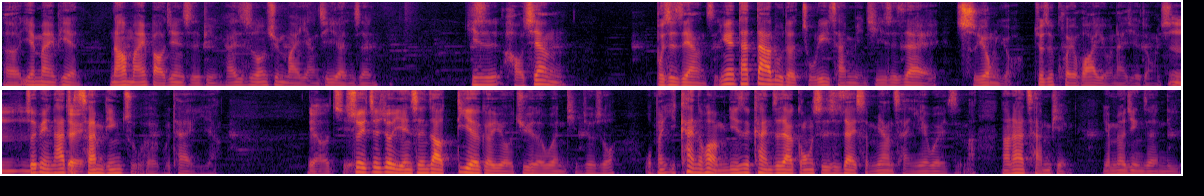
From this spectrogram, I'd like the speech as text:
呃燕麦片，然后买保健食品，还是说去买氧气人参？其实好像不是这样子，因为它大陆的主力产品其实是在食用油，就是葵花油那些东西。嗯，嗯所以变成它的产品组合不太一样，了解，所以这就延伸到第二个有趣的问题，就是说我们一看的话，我们一定是看这家公司是在什么样产业位置嘛，然后它的产品有没有竞争力。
